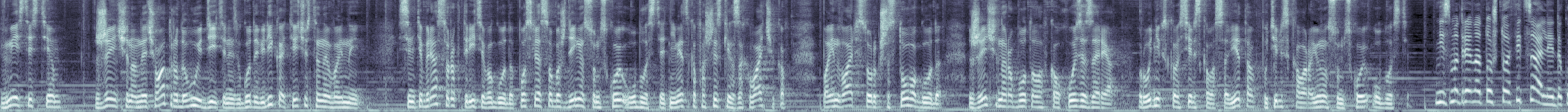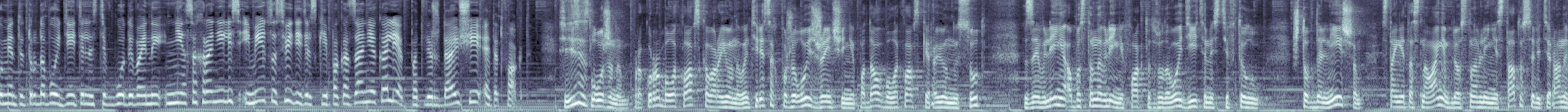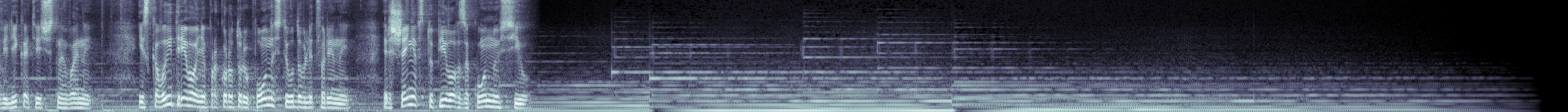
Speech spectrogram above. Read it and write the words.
Вместе с тем, женщина начала трудовую деятельность в годы Великой Отечественной войны с сентября 1943 года, после освобождения Сумской области от немецко-фашистских захватчиков, по январь 1946 года женщина работала в колхозе «Заря» Рудневского сельского совета Путильского района Сумской области. Несмотря на то, что официальные документы трудовой деятельности в годы войны не сохранились, имеются свидетельские показания коллег, подтверждающие этот факт. В связи с изложенным, прокурор Балаклавского района в интересах пожилой женщине подал в Балаклавский районный суд заявление об установлении факта трудовой деятельности в тылу, что в дальнейшем станет основанием для установления статуса ветерана Великой Отечественной войны. Исковые требования прокуратуры полностью удовлетворены. Решение вступило в законную силу.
